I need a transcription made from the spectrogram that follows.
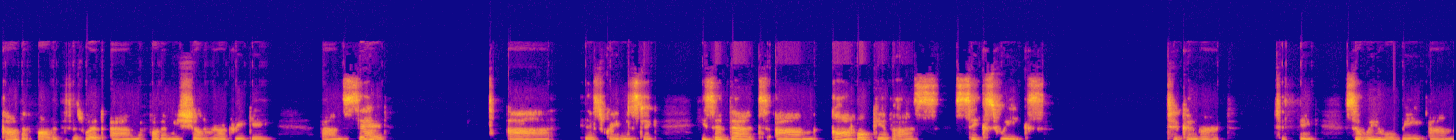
God the Father, this is what um, Father Michel Rodrigue um, said, uh, this great mystic. He said that um, God will give us six weeks to convert, to think. So, we will be um,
